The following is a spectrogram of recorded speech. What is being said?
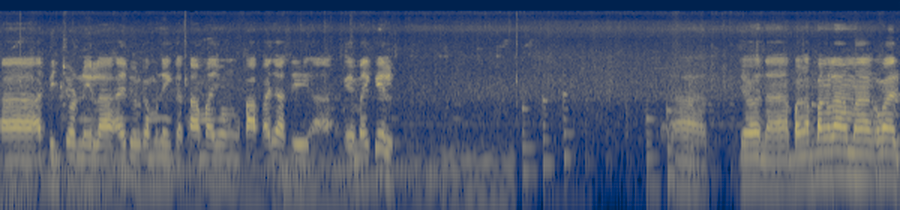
ah, adventure nila Idol Kamuning kasama yung papa niya si ah, kay Michael. At yun, ah, abang-abang lang mga kawad.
